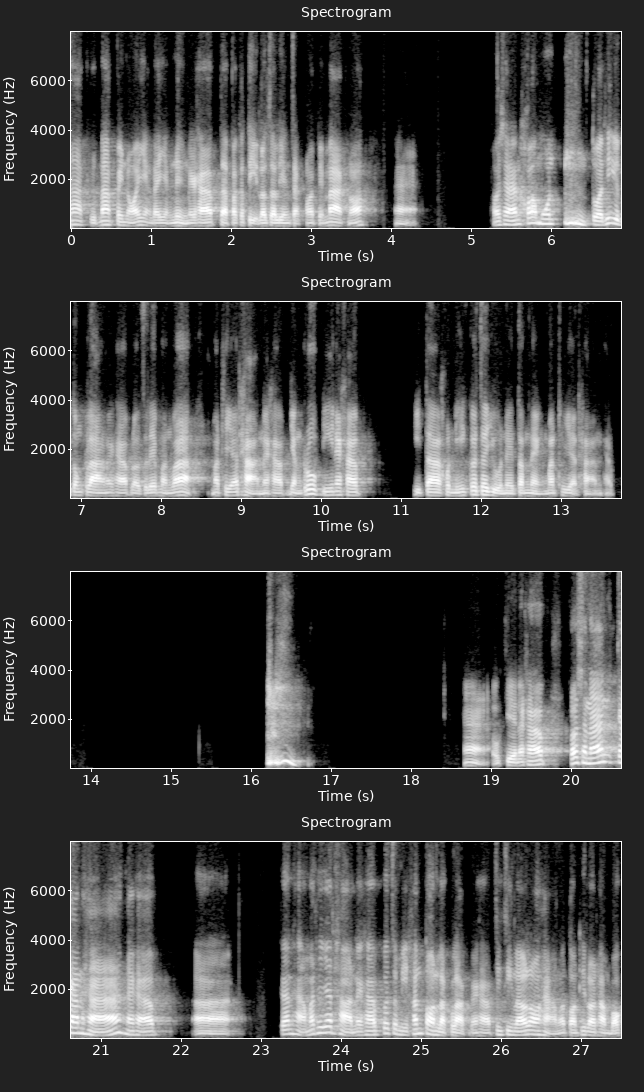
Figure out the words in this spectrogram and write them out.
มากหรือมากไปน้อยอย่างใดอย่างหนึ่งนะครับ แต่ปกติเราจะเรียงจากน้อยไปมากเนาะอ่าเพราะฉะนั้นข้อมูลตัวที่อยู่ตรงกลางนะครับ เราจะเรียกมันว่ามัธยฐานนะครับ อย่างรูปนี้นะครับ อีตาคนนี้ก็จะอยู่ในตำแหน่งมัธยฐานครับ อ่าโอเคนะครับ เพราะฉะนั้นการหานะครับอ่าการหามัธยฐานนะครับ ก็จะมีขั้นตอนหลักๆนะครับ จริง ๆ แล้วเราหามาตอนที่เราทำ box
